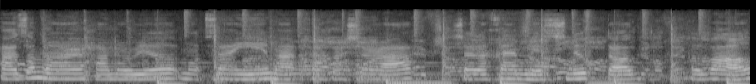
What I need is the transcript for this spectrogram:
הזמר המוביל מוצאים את ההשראה שלכם מסנופ דוג, אבל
